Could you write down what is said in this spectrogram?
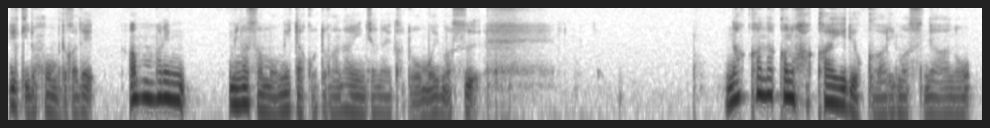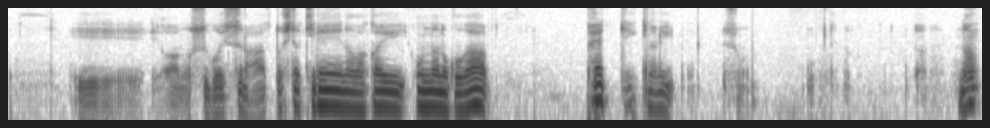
駅のホームとかで、あんまり皆さんも見たことがないんじゃないかと思います。なかなかの破壊力ありますね。あの、あのすごいスラーっとした綺麗な若い女の子が、ペッていきなり、そなん、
